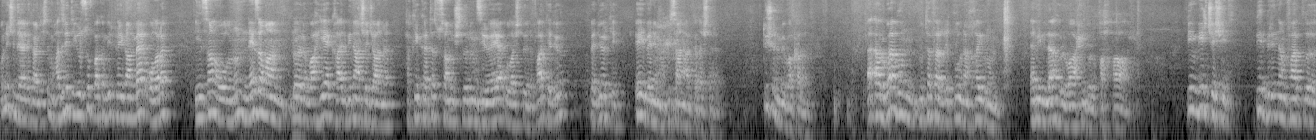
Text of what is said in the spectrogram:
Onun için değerli kardeşlerim, Hazreti Yusuf bakın bir peygamber olarak insanoğlunun ne zaman böyle vahye kalbini açacağını, hakikate susamışlığının zirveye ulaştığını fark ediyor ve diyor ki, ey benim hapishane arkadaşlarım, düşünün bir bakalım. اَاَرْبَابٌ مُتَفَرِّقُونَ خَيْرٌ اَمِ اللّٰهُ الْوَاحِدُ الْقَهَّارِ Bin bir çeşit, birbirinden farklı,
